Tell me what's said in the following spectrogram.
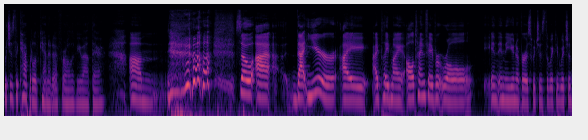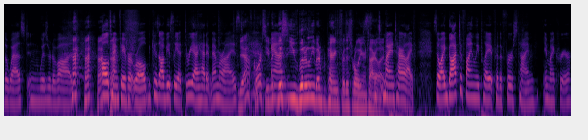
which is the capital of Canada for all of you out there. Um, so uh, that year, I I played my all time favorite role in, in the universe, which is the Wicked Witch of the West in Wizard of Oz. all time favorite role because obviously at three I had it memorized. yeah, of course. You've this you've literally been preparing for this role your entire life. my entire life. So I got to finally play it for the first time in my career.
